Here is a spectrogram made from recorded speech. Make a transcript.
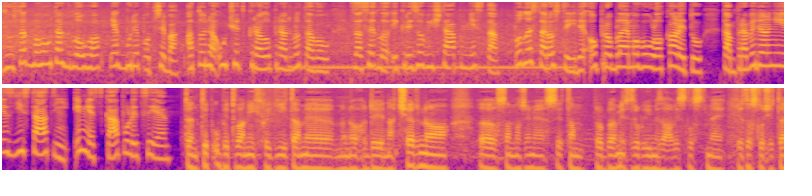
Zůstat mohou tak dlouho, jak bude potřeba, a to na účet Kralup nad Vltavou. Zasedl i krizový štáb města. Podle starosty jde o problémovou lokalitu, kam pravidelně jezdí státní i městská policie. Ten typ ubytovaných lidí tam je mnohdy na černo, e, samozřejmě je tam problém i s drogovými závislostmi. Je to složité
